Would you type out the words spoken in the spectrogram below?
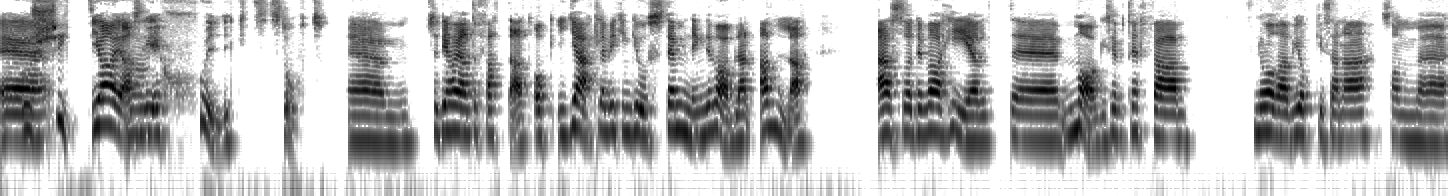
Eh, Oh shit. Ja, ja, alltså det är sjukt stort. Ehm, så det har jag inte fattat och jäkla vilken god stämning det var bland alla. Alltså det var helt eh, magiskt. Jag fick träffa några av jockisarna som eh,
